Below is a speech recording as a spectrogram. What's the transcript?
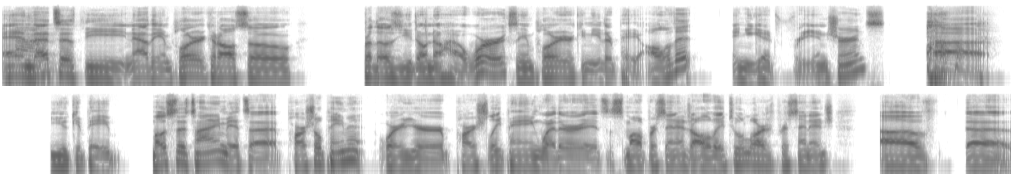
And that's Um, if the now the employer could also, for those of you who don't know how it works, the employer can either pay all of it and you get free insurance. Uh, you could pay most of the time it's a partial payment where you're partially paying whether it's a small percentage all the way to a large percentage of the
